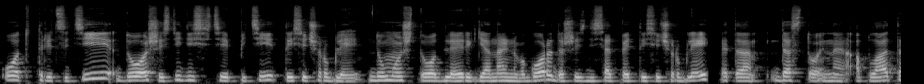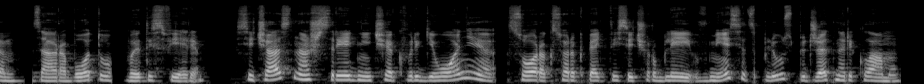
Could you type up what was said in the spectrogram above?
от 30 до 65 тысяч рублей. Думаю, что для регионального города 65 тысяч рублей – это достойная оплата за работу в этой сфере. Сейчас наш средний чек в регионе 40-45 тысяч рублей в месяц плюс бюджет на рекламу.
